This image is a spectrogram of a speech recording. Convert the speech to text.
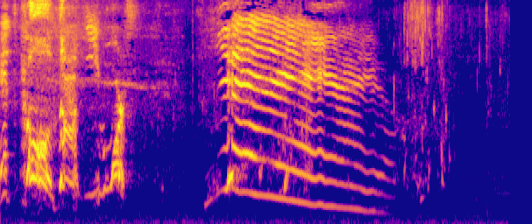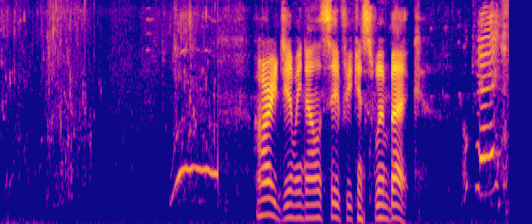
It's cool, donkey horse. Yeah. All right, Jimmy, now let's see if you can swim back. Okay.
